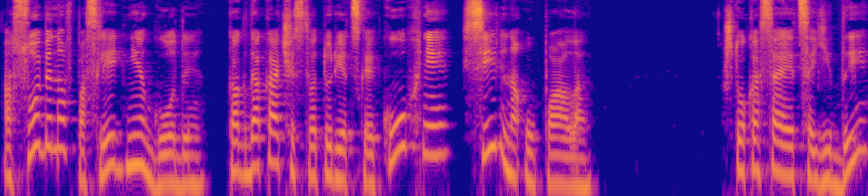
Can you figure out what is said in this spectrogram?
особенно в последние годы, когда качество турецкой кухни сильно упало. Что касается еды,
